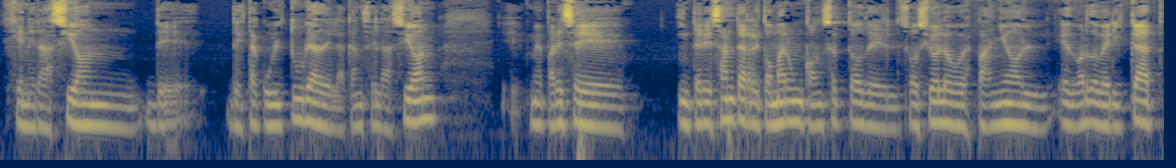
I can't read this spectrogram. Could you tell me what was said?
generación de, esta cultura de la cancelación, eh, me parece interesante retomar un concepto del sociólogo español Eduardo Bericat,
